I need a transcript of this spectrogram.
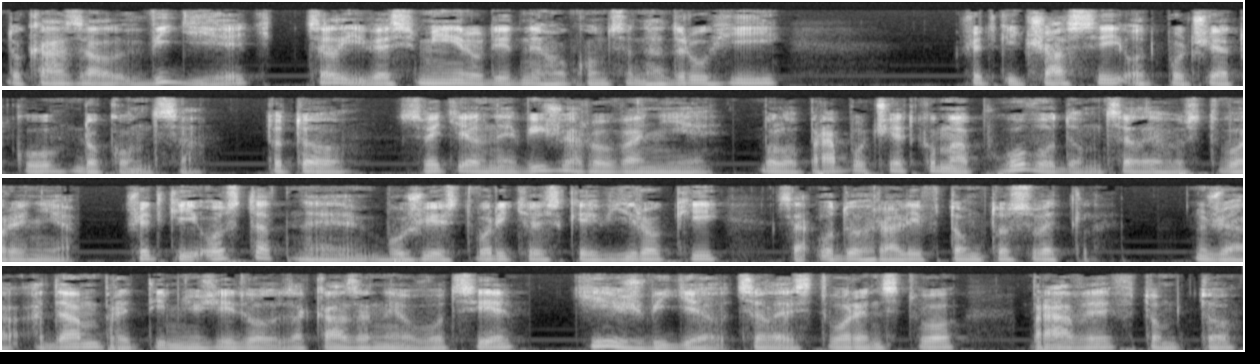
dokázal vidieť celý vesmír od jedného konca na druhý, všetky časy od počiatku do konca. Toto svetelné vyžarovanie bolo prapočiatkom a pôvodom celého stvorenia. Všetky ostatné božie stvoriteľské výroky sa odohrali v tomto svetle. Nože Adam predtým, než jedol zakázané ovocie, tiež videl celé stvorenstvo práve v tomto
